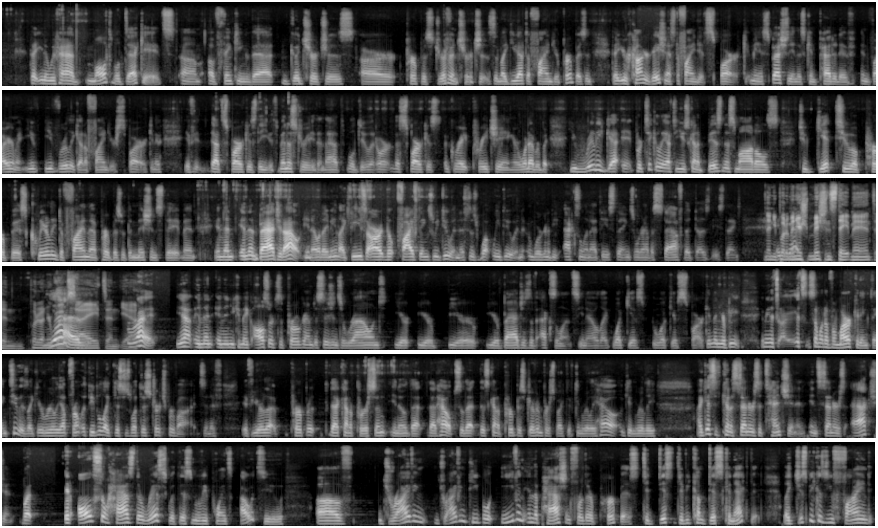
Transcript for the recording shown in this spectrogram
That you know, we've had multiple decades um, of thinking that good churches are purpose-driven churches, and like you have to find your purpose, and that your congregation has to find its spark. I mean, especially in this competitive environment, you've you've really got to find your spark, and if if that spark is the youth ministry, then that will do it. Or the spark is a great preaching or whatever. But you really get, it, particularly have to use kind of business models to get to a purpose, clearly define that purpose with a mission statement, and then and then badge it out. You know what I mean? Like these are the five things we do, and this is what we do, and, and we're going to be excellent at these things. We're going to have a staff that does these things. And then you And put them in your mission statement and put it on your Yeah, website and yeah Right. Yeah, and then and then you can make all sorts of program decisions around your your your your badges of excellence. You know, like what gives what gives spark, and then you're be. I mean, it's it's somewhat of a marketing thing too. Is like you're really upfront with people. Like this is what this church provides, and if if you're that purpose that kind of person, you know that that helps. So that this kind of purpose driven perspective can really help. Can really, I guess it kind of centers attention and, and centers action, but it also has the risk. What this movie points out to, of driving driving people even in the passion for their purpose to dis to become disconnected. Like just because you find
